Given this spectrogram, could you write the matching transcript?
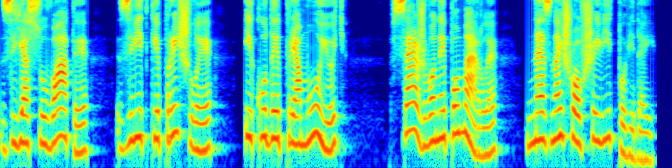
з'ясувати, звідки прийшли і куди прямують, все ж вони померли, не знайшовши відповідей.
